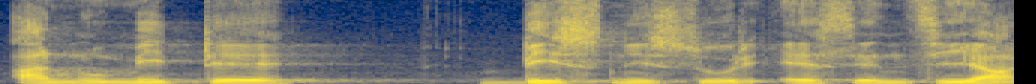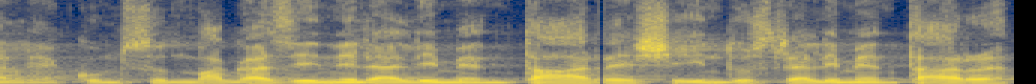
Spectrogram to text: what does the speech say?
anumite business-uri esențiale, cum sunt magazinele alimentare și industria alimentară,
